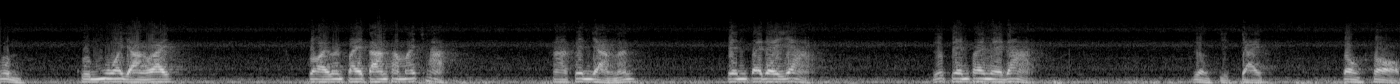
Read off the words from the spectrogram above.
วุ่นคุณมัวอย่างไร ปล่อยมันไปตามธรรมชาติ หากเป็นอย่างนั้น เป็นไปได้ยาก หรือเป็นไปไม่ได้ เรื่องจิตใจ ต้องสอบ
